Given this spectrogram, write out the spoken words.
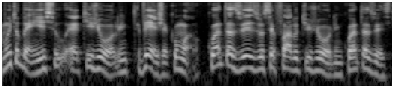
muito bem, isso é tijolo. Veja, como, quantas vezes você fala o tijolo? Em quantas vezes?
